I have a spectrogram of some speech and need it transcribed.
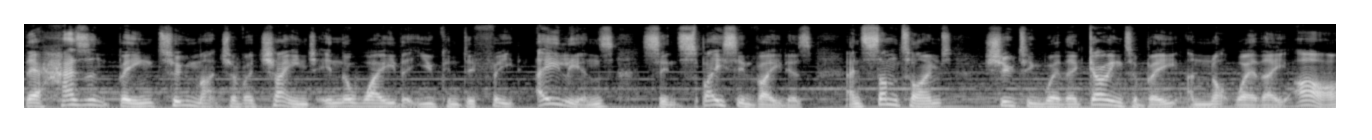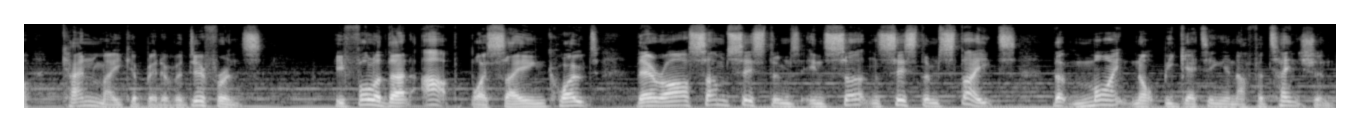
there hasn't been too much of a change in the way that you can defeat aliens since Space Invaders and sometimes shooting where they're going to be and not where they are can make a bit of a difference. He followed that up by saying quote, there are some systems in certain system states that might not be getting enough attention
